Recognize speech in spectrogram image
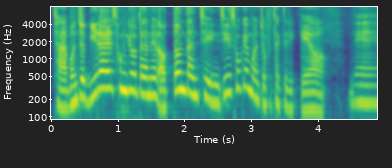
자, 먼저 미랄 선교단은 어떤 단체인지 소개 먼저 부탁드릴게요. 네,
